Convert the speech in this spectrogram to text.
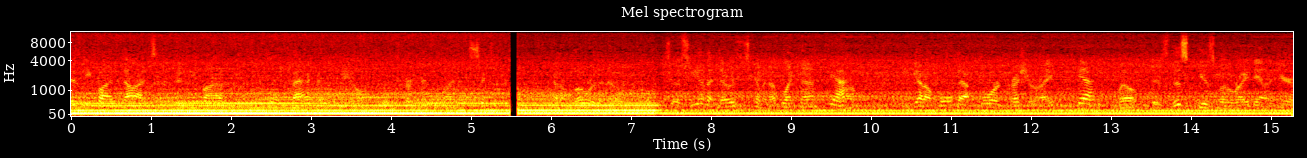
55 knots and a 55 back of the wheel. Start 55 and 60. Kind of lower the nose. So see how that nose is coming up like that? Yeah. Um, you gotta hold that forward pressure, right? Yeah. Well, there's this gizmo right down here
